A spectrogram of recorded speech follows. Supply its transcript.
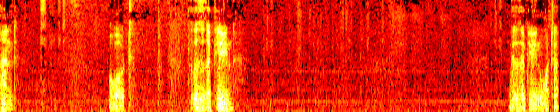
and move out. So this is the clean this is the clean water.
